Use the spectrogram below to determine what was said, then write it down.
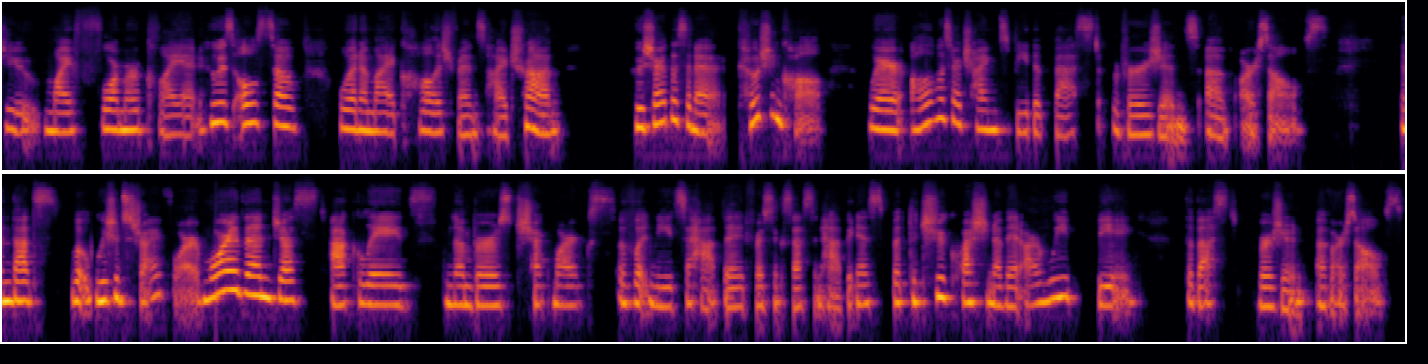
to my former client, who is also one of my college friends, Hai Trung, who shared this in a coaching call where all of us are trying to be the best versions of ourselves. And that's what we should strive for more than just accolades, numbers, check marks of what needs to happen for success and happiness. But the true question of it are we being the best version of ourselves?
